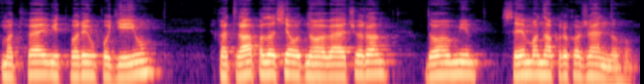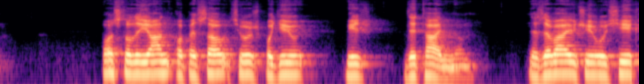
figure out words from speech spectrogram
Матфей відтворив подію, яка трапилася одного вечора в домі Симона Прокаженого. Апостол Іоанн описав цю ж подію більш детально, називаючи усіх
